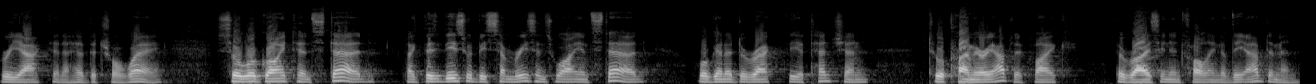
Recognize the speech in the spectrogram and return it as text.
react in a habitual way. So we're going to instead, like th- these would be some reasons why instead we're going to direct the attention to a primary object, like the rising and falling of the abdomen.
